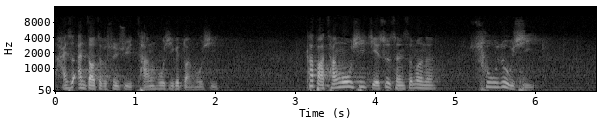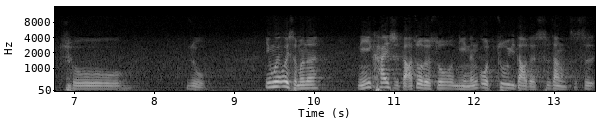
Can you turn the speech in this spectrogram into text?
还是按照这个顺序，长呼吸跟短呼吸。他把长呼吸解释成什么呢？出入息，出入。因为为什么呢？你一开始打坐的时候，你能够注意到的，事实上只是。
